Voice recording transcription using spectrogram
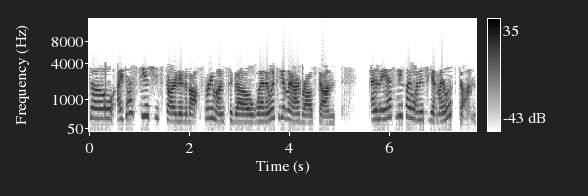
So I guess the issue started about three months ago when I went to get my eyebrows done, and they asked me if I wanted to get my lip done,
